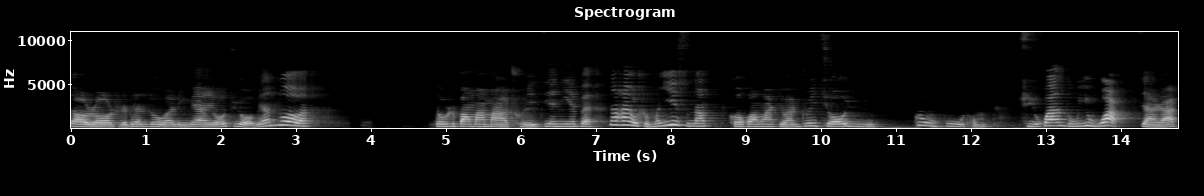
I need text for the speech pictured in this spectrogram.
到时候十篇作文里面有九篇作文都是帮妈妈捶肩捏背，那还有什么意思呢？和欢欢喜欢追求与众不同，喜欢独一无二，显然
